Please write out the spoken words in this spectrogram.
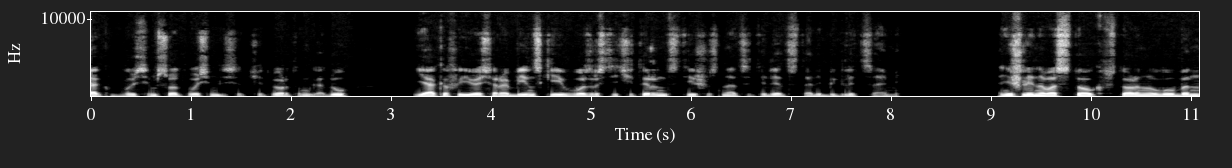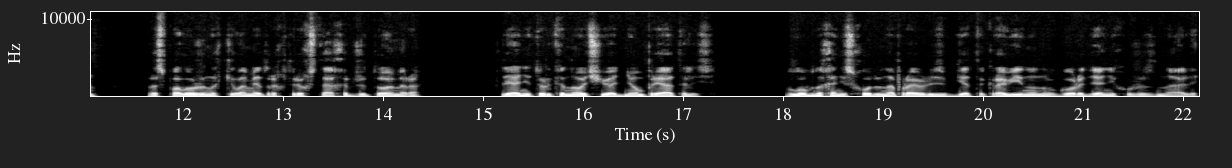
Так в 884 году Яков и Йося Рабинский в возрасте 14 и 16 лет стали беглецами. Они шли на восток, в сторону Лубен, расположенных в километрах в трехстах от Житомира. Шли они только ночью, а днем прятались. В Лубнах они сходу направились в гетто Кровину, но в городе о них уже знали.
